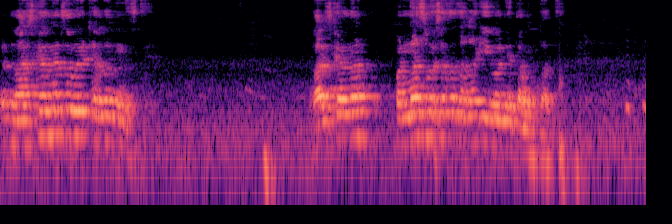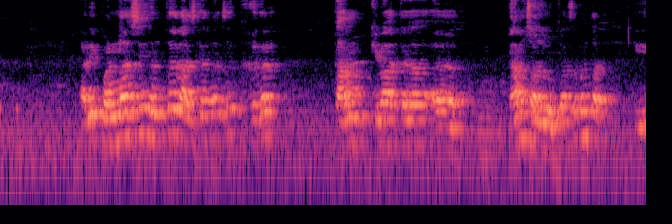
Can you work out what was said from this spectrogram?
पण राजकारणाचं वय ठरलेलं नसते. राजकारणात पन्नास वर्षाचा झाला की युवा नेता म्हणतात. आणि पन्नाशी नंतर राजकारणाचं खरं काम किंवा त्याला काम चालू होतं असं म्हणतात की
